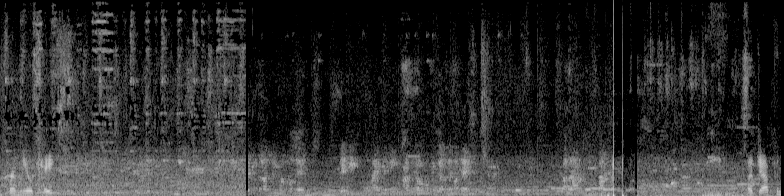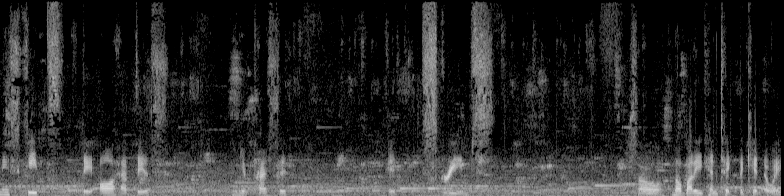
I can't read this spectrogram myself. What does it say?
okay. for meal case. So Japanese kids, they all have this. When you press it, it screams. So nobody can take the kid away.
